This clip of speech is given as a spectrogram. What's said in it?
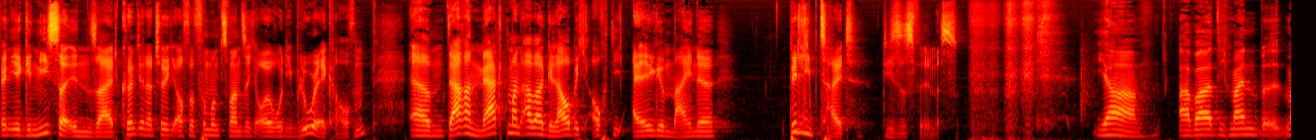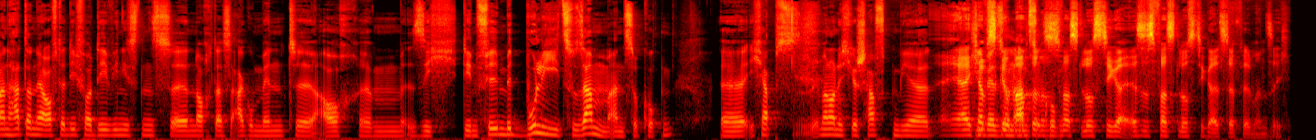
Wenn ihr GenießerInnen seid, könnt ihr natürlich auch für 25 Euro die Blu-ray kaufen. Ähm, daran merkt man aber, glaube ich, auch die allgemeine Beliebtheit dieses Filmes. Ja, aber ich meine, man hat dann ja auf der DVD wenigstens äh, noch das Argument, äh, auch ähm, sich den Film mit Bully zusammen anzugucken. Äh, ich habe es immer noch nicht geschafft, mir ja, ich habe es gemacht und es ist fast lustiger. Es ist fast lustiger als der Film an sich.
